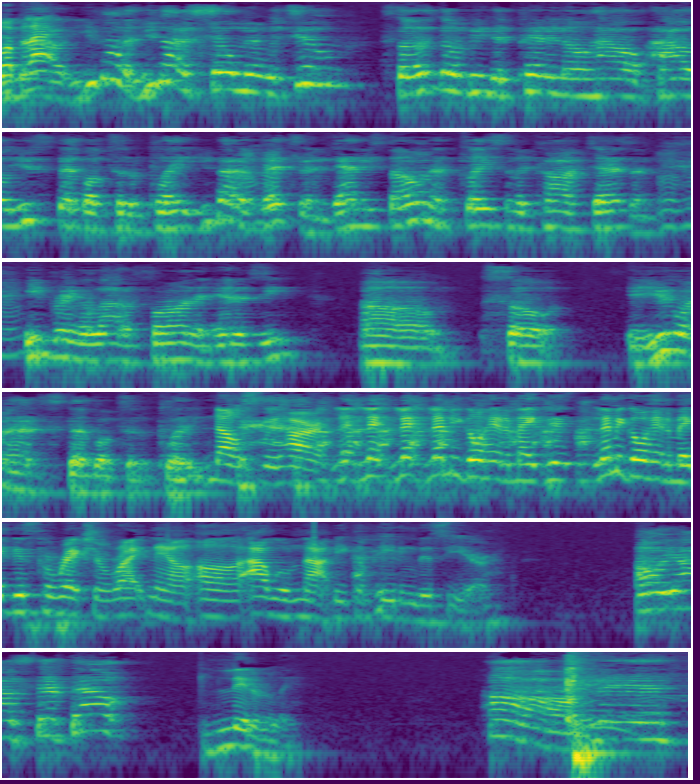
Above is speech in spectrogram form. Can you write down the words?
Well, black. you got a, you got a showman with you, so it's gonna be depending on how how you step up to the plate. You got a Mhm. veteran, Danny Stone, that placed in the contest, and hmm he bring a lot of fun and energy. Um, so you're gonna have to step up to the plate. No, sweetheart. let, let, let, let me go ahead and make this. Let me go ahead and make this correction right now. Uh, I will not be competing this year. Oh, y'all stepped out. Literally. Oh man,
